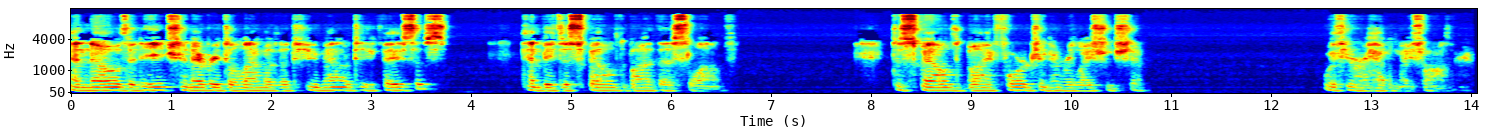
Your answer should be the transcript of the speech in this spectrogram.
and know that each and every dilemma that humanity faces can be dispelled by this love, dispelled by forging a relationship with your Heavenly Father.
